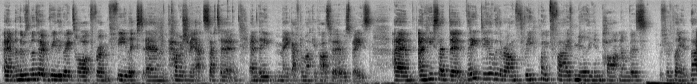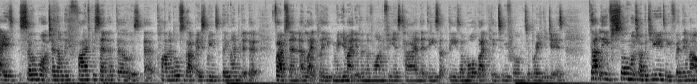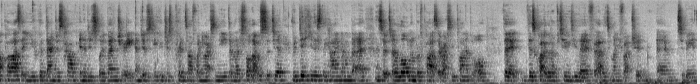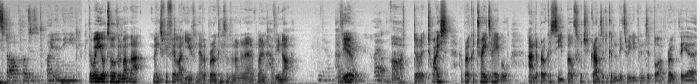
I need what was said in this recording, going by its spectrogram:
Um, and there was another really great talk from Felix um, Hammerschmidt at Satair, and they make aftermarket parts for aerospace. Um, and he said that they deal with around 3.5 million part numbers for planes. That is so much, and only 5% of those are plannable. So that basically means that they limit it that 5% are likely, you might need another one in a few years' time, that these, these are more likely to be prone to breakages that leaves so much opportunity for the amount of parts that you could then just have in a digital inventory and just you could just print off when you actually need them. And I just thought that was such a ridiculously high number and such a low number of parts that are actually plannable that there's quite a good opportunity there for additive manufacturing um, to be installed closer to the point of need. The way you're talking about that makes me feel like you've never broken something on an airplane, have you not? No. Have you? I haven't. Oh, I've done it twice. I broke a tray table and I broke a seat belt, which granted it couldn't be 3D printed, but I broke the. Uh,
